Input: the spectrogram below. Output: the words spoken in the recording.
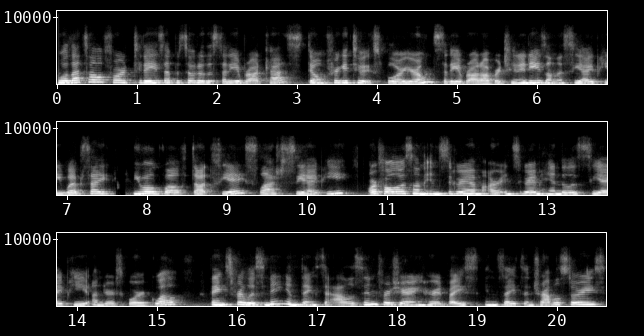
Well, that's all for today's episode of the Study Abroadcast. Don't forget to explore your own study abroad opportunities on the CIP website, uoguelph.ca slash CIP, or follow us on Instagram. Our Instagram handle is CIP underscore Guelph. Thanks for listening, and thanks to Allison for sharing her advice, insights, and travel stories.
